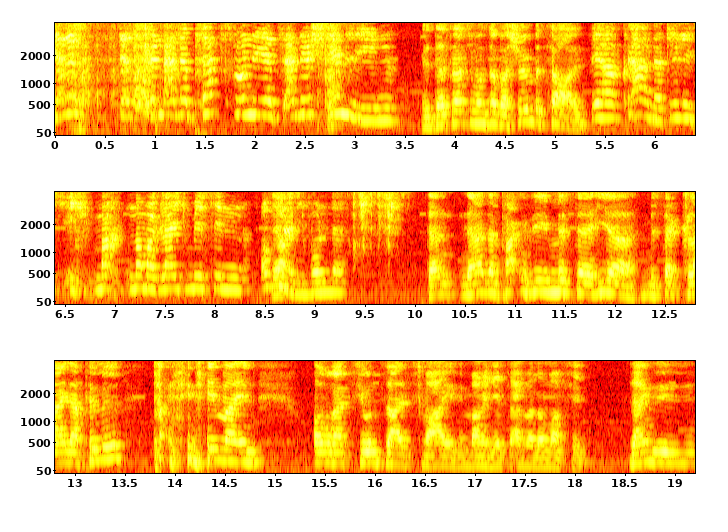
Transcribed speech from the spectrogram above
Ja, das, das könnte an der Platzwunde jetzt an der Stirn liegen. Das lassen wir uns aber schön bezahlen. Ja, klar, natürlich. Ich mach nochmal gleich ein bisschen offener ja. die Wunde. Dann, na, dann packen Sie Mr. hier, Mr. Kleiner Pimmel, packen Sie den mal in Operationssaal 2. Den mache ich jetzt einfach nochmal fit. Sagen Sie,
